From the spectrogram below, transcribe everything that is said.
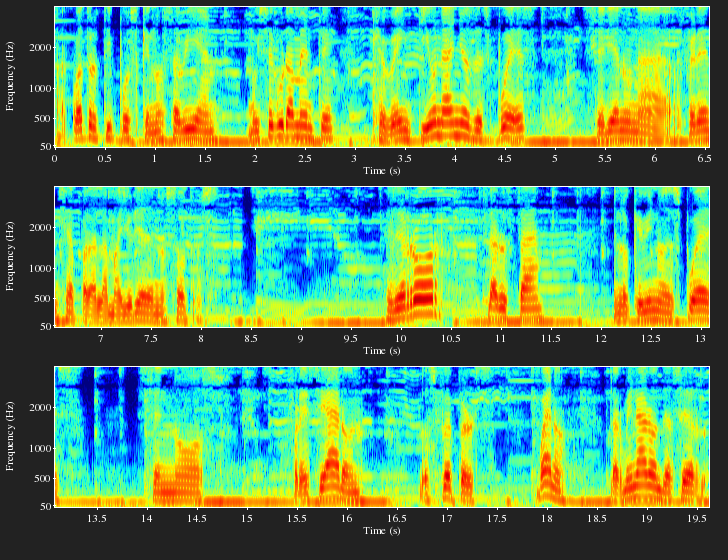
A cuatro tipos que no sabían, muy seguramente, que 21 años después serían una referencia para la mayoría de nosotros. El error, claro está, en lo que vino después, se nos fresearon los Peppers bueno, terminaron de hacerlo.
